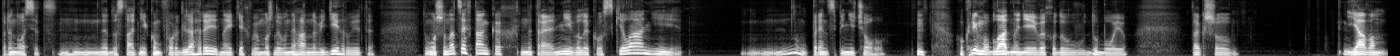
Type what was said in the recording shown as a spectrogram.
приносять недостатній комфорт для гри, на яких ви, можливо, негарно відігруєте. Тому що на цих танках не треба ні великого скіла, ні, ну, в принципі, нічого. Окрім обладнання і виходу до бою. Так що я вам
